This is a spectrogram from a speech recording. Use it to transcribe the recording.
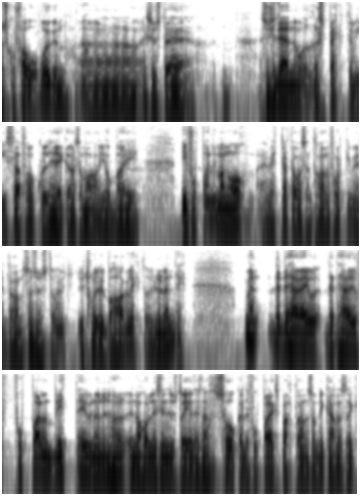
skuffa av ordbruken. Eh, jeg syns det Jeg syns ikke det er noe respekt å vise for kollegaer som har jobba i, i fotballen i mange år. Jeg vet at det var sentrale folk i Mjøndalen som syntes det var ut, utrolig ubehagelig og unødvendig. Men dette her, er jo, dette her er jo fotballen blitt. Det er jo en underholdningsindustri. og Disse såkalte fotballekspertene, som de kaller seg,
